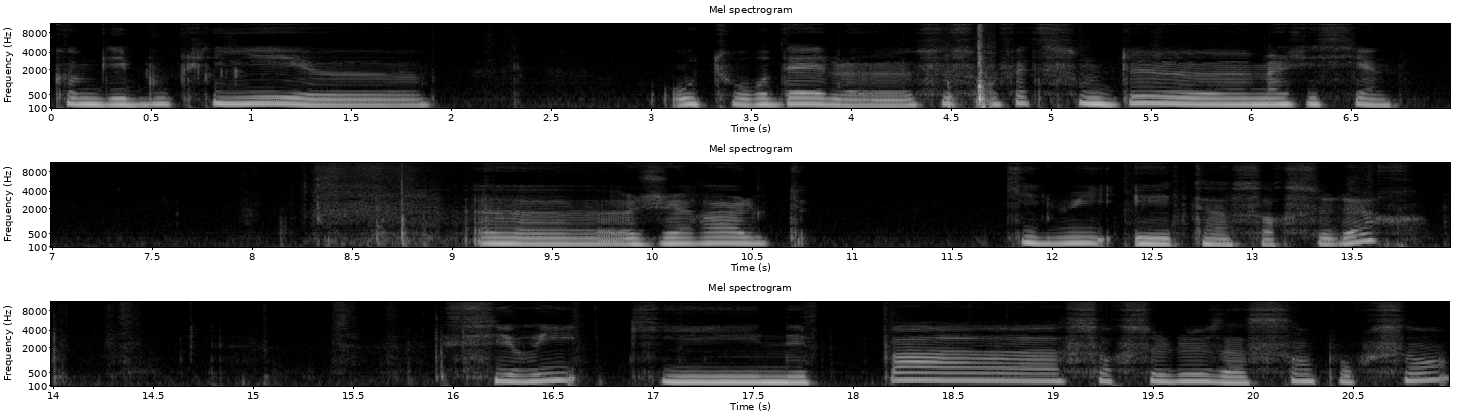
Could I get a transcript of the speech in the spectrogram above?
comme des boucliers autour d'elle. Euh, en fait, ce sont deux euh, magiciennes. Euh, Gérald, qui lui est un sorceleur. Siri, qui n'est pas sorceleuse à 100%,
